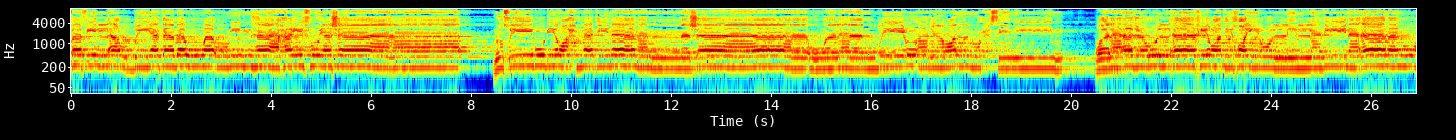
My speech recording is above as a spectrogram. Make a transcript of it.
في الأرض يتبوأ منها حيث يشاء. نصيب برحمتنا من نشاء ولا نضيع أجر المحسنين. ولأجر الآخرة خير للذين آمنوا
